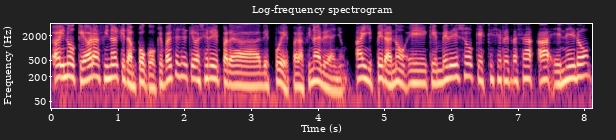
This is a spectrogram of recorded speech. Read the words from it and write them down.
Ay, no, que ahora al final que tampoco, que parece ser que va a ser eh, para después, para finales de año. Ay, espera, no, eh, que en vez de eso, que es que se retrasa a enero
